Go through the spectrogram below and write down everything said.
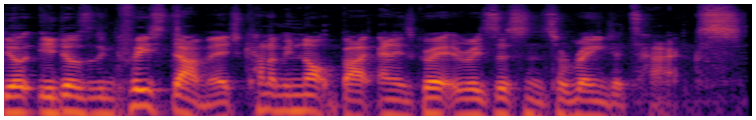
he does increased damage, cannot be knocked back, and is greater resistance to range attacks.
